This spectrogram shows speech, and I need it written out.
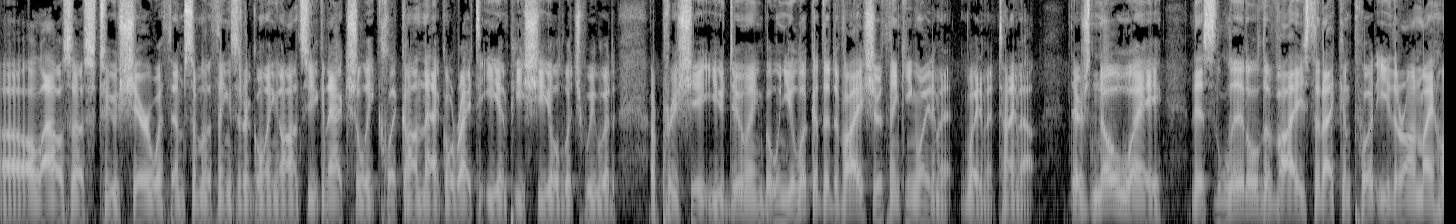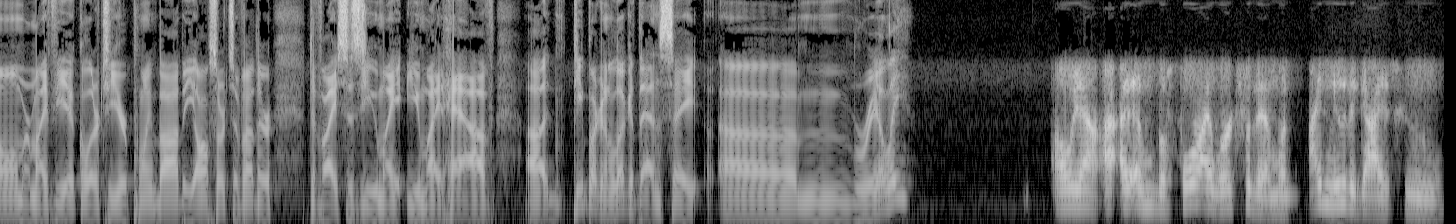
uh, allows us to share with them some of the things that are going on. So you can actually click on that, go right to EMP Shield, which we would appreciate you doing. But when you look at the device, you're thinking, wait a minute, wait a minute, timeout. There's no way this little device that I can put either on my home or my vehicle, or to your point, Bobby, all sorts of other devices you might you might have. Uh, people are going to look at that and say, um, "Really?" Oh yeah, I, and before I worked for them, when I knew the guys who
